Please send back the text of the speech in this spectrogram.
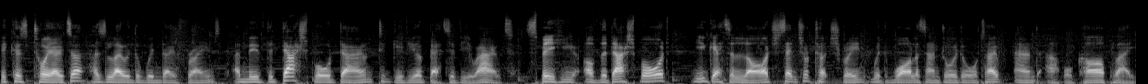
because Toyota has lowered the window frames and moved the dashboard down to give you a better view out. Speaking of the dashboard, you get a large central touchscreen with wireless Android Auto and Apple CarPlay.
